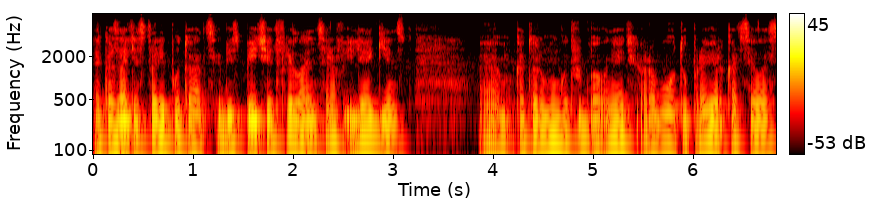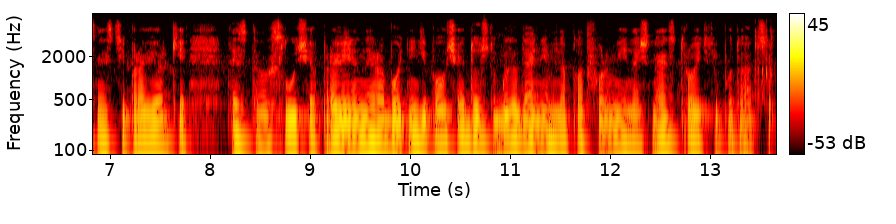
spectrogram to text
Доказательство репутации. Обеспечивает фрилансеров или агентств Эм, которые могут выполнять работу, проверка целостности, проверки тестовых случаев. Проверенные работники получают доступ к заданиям на платформе и начинают строить репутацию.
